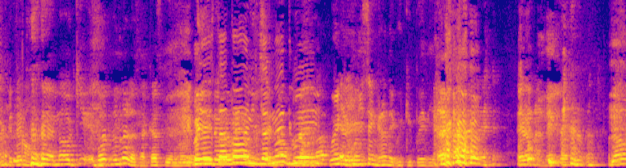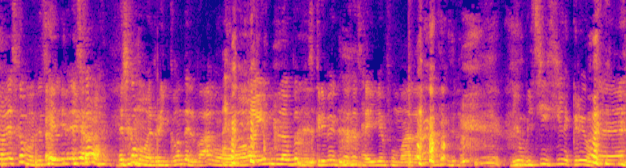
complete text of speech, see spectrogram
Chaquetero. no, ¿qué? ¿Dó- ¿dónde lo sacaste, hermano? Pues está todo en internet, no, güey. Güey, El- lo dice en grande Wikipedia. Era una anécdota. No, es como, es, es como, es como el rincón del vago. ¿no? Hay un blog donde escriben cosas ahí bien fumadas. Y un sí, sí le creo. Eh,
